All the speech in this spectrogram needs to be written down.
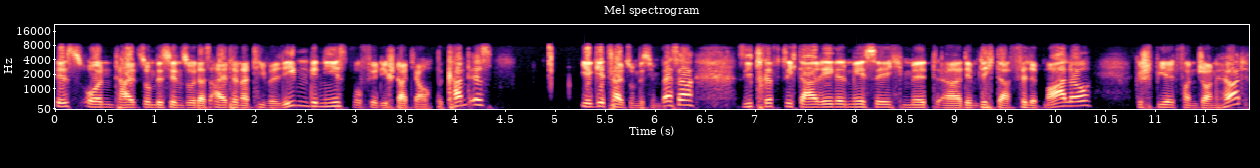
ist und halt so ein bisschen so das alternative Leben genießt, wofür die Stadt ja auch bekannt ist ihr geht es halt so ein bisschen besser. Sie trifft sich da regelmäßig mit äh, dem Dichter Philip Marlowe, gespielt von John Hurt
